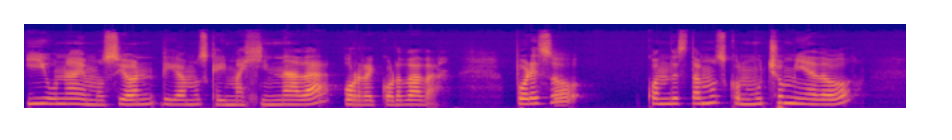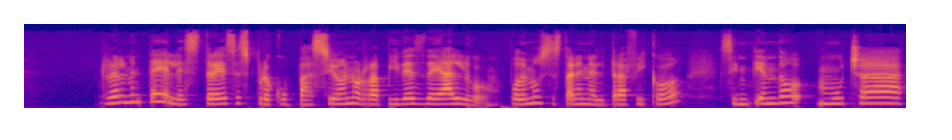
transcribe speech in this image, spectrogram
y una emoción, digamos que imaginada o recordada. Por eso, cuando estamos con mucho miedo, realmente el estrés es preocupación o rapidez de algo. Podemos estar en el tráfico sintiendo mucha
